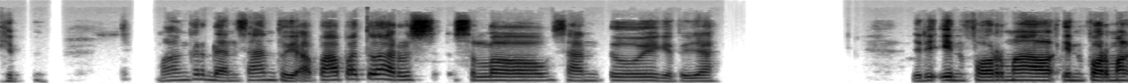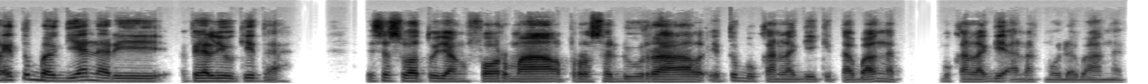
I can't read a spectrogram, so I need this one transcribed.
gitu. Mager dan santuy, apa-apa tuh harus slow, santuy gitu ya. Jadi informal, informal itu bagian dari value kita. Jadi sesuatu yang formal, prosedural itu bukan lagi kita banget, bukan lagi anak muda banget,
